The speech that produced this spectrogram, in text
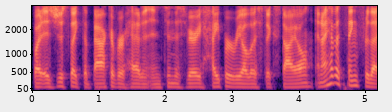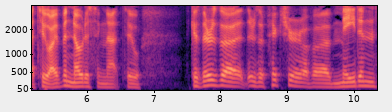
but it's just like the back of her head, and it's in this very hyper realistic style. And I have a thing for that too. I've been noticing that too because there's a there's a picture of a maiden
